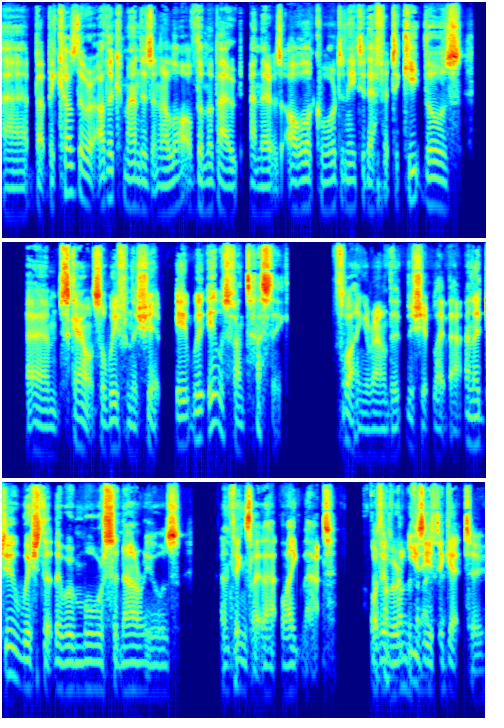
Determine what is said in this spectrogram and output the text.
Uh, but because there were other commanders and a lot of them about, and there was all a coordinated effort to keep those um, scouts away from the ship, it wa it was fantastic flying around the, the ship like that. And I do wish that there were more scenarios and things like that, like that, or That they were easier to get to.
